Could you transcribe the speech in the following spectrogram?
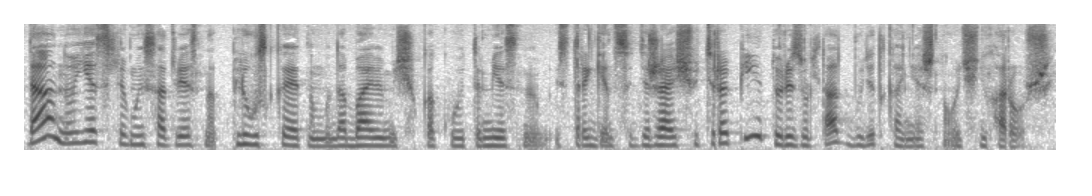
Да, но если мы, соответственно, плюс к этому добавим еще какую-то местную эстроген содержащую терапию, то результат будет, конечно, очень хороший.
